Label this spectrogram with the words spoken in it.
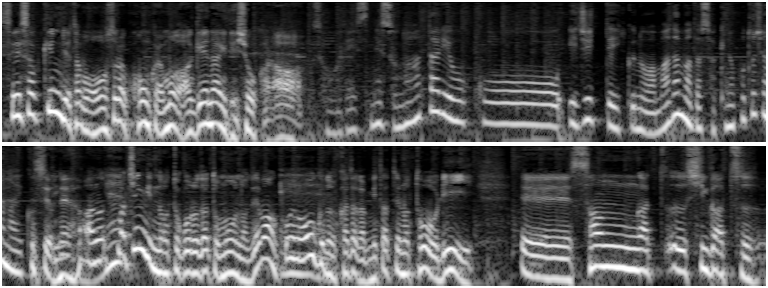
政策金利は多分おそらく今回も上げないでしょうから。そうですね。そのあたりをこういじっていくのはまだまだ先のことじゃないか、ね、ですよね。あの、まあ、賃金のところだと思うので、まあ、これ多くの方が見立ての通り、えー、3月4月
